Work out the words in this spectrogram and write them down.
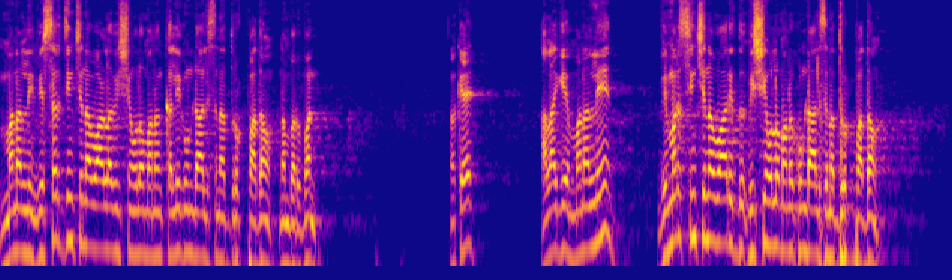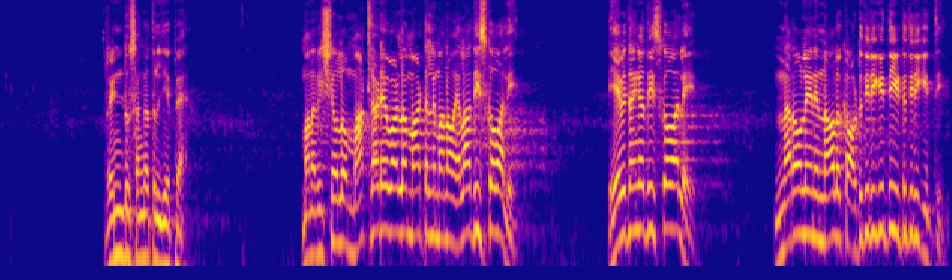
మనల్ని విసర్జించిన వాళ్ళ విషయంలో మనం కలిగి ఉండాల్సిన దృక్పథం నంబర్ వన్. ఓకే? అలాగే మనల్ని విమర్శించిన వారి దు- విషయంలో మనకు ఉండాల్సిన దృక్పథం. రెండు సంగతులు చెప్పా. మన విషయంలో మాట్లాడే వాళ్ళ మాటల్ని మనం ఎలా తీసుకోవాలి? ఏ విధంగా తీసుకోవాలి? నరం లేని నాలుక అటు తిరిగిద్ది ఇటు తిరిగిద్ది.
